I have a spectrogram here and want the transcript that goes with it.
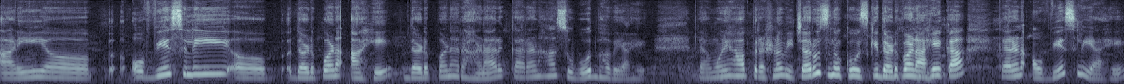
आणि ऑब्व्हियसली दडपण आहे. दडपण राहणार कारण हा सुबोध भावे आहे. त्यामुळे हा प्रश्न विचारूच नकोस की दडपण आहे का? कारण ऑब्व्हियसली आहे.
